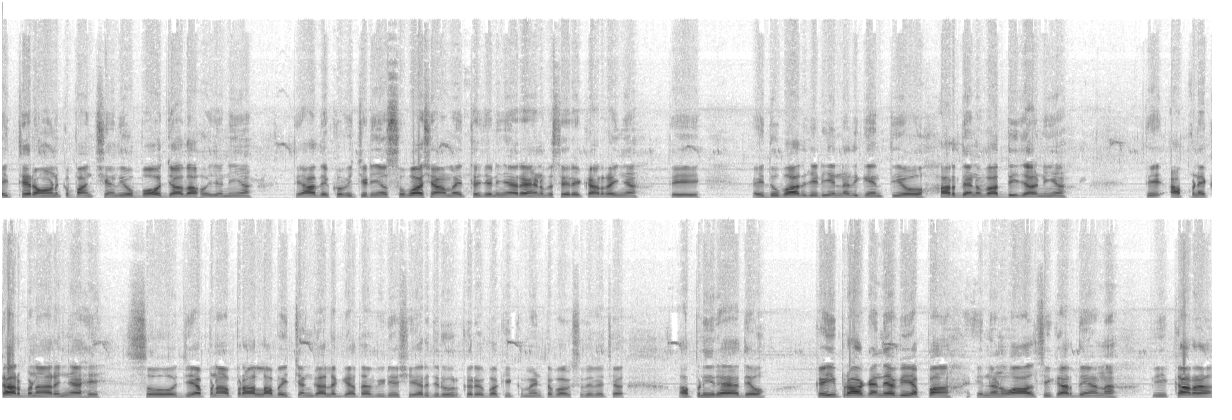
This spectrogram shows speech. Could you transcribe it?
ਇੱਥੇ ਰੌਣਕ ਪੰਛੀਆਂ ਦੀ ਉਹ ਬਹੁਤ ਜ਼ਿਆਦਾ ਹੋ ਜਾਣੀ ਆ। ਤੇ ਆਹ ਦੇਖੋ ਵੀ ਚਿੜੀਆਂ ਸਵੇਰ ਸ਼ਾਮ ਇੱਥੇ ਜਿਹੜੀਆਂ ਰਹਿਣ ਬਸੇਰੇ ਕਰ ਰਹੀਆਂ, ਤੇ ਇਸ ਤੋਂ ਬਾਅਦ ਜਿਹੜੀ ਇਹਨਾਂ ਦੀ ਗਿਣਤੀ ਉਹ ਹਰ ਦਿਨ ਵੱਧਦੀ ਜਾਣੀ ਆ, ਤੇ ਆਪਣੇ ਘਰ ਬਣਾ ਰਹੀਆਂ ਇਹ। ਸੋ ਜੇ ਆਪਣਾ ਉਪਰਾਲਾ ਬਈ ਚੰਗਾ ਲੱਗਿਆ ਤਾਂ ਵੀਡੀਓ ਸ਼ੇਅਰ ਜ਼ਰੂਰ ਕਰਿਓ, ਬਾਕੀ ਕਮੈਂਟ ਬਾਕਸ ਦੇ ਵਿੱਚ ਆਪਣੀ ਰਾਏ ਦਿਓ। ਕਈ ਭਰਾ ਕਹਿੰਦੇ ਆ ਵੀ ਆਪਾਂ ਇਹਨਾਂ ਨੂੰ ਆਲਸੀ ਕਰਦੇ ਆ ਨਾ, ਵੀ ਘਰ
